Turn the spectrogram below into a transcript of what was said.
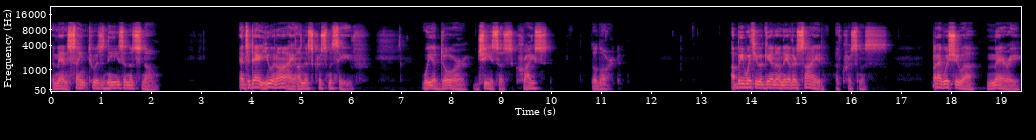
the man sank to his knees in the snow. And today, you and I, on this Christmas Eve, we adore Jesus Christ the Lord. I'll be with you again on the other side of Christmas, but I wish you a Merry,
